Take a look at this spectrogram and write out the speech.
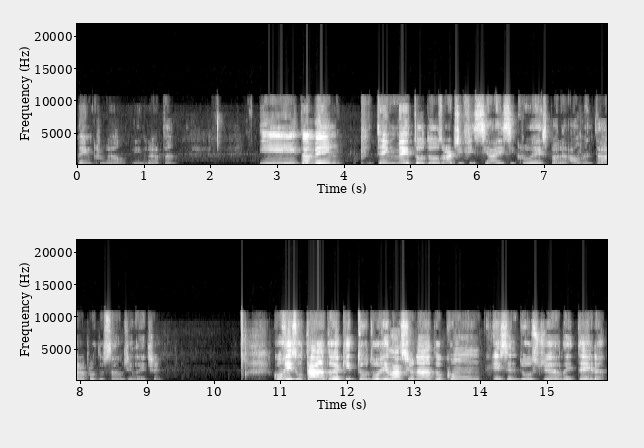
bem cruel e ingrata. E também tem métodos artificiais e cruéis para aumentar a produção de leite. Com resultado é que tudo relacionado com essa indústria leiteira,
